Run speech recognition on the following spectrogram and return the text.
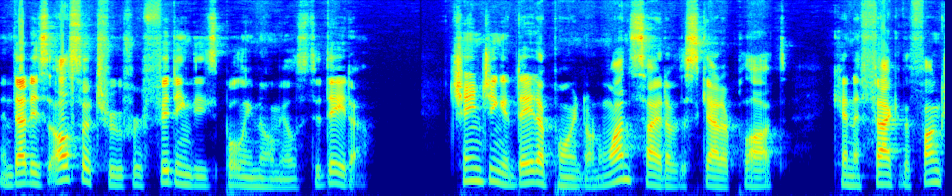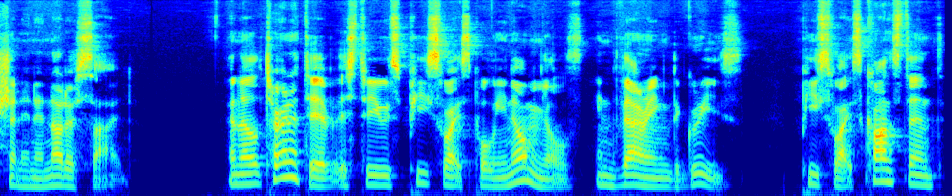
And that is also true for fitting these polynomials to data. Changing a data point on one side of the scatter plot can affect the function in another side. An alternative is to use piecewise polynomials in varying degrees, piecewise constant,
